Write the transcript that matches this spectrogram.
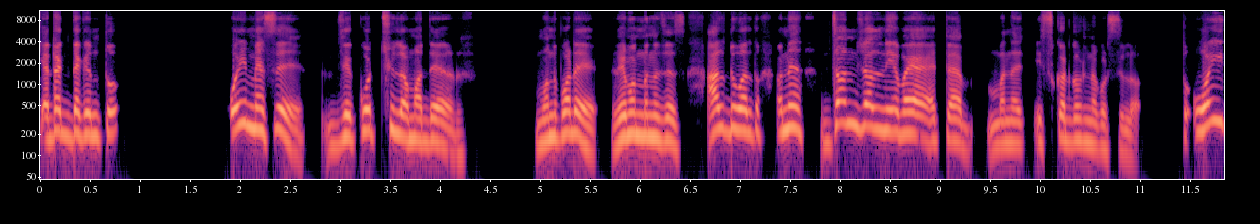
অ্যাটাক দেখেন তো। ওই ম্যাচে যে কোচ ছিল আমাদের মনে পড়ে? Ramon Menezes. আলতু আলতু মানে জঞ্জাল নিয়ে ভাই একটা মানে স্কোয়াড ঘোষণা করছিল। তো ওই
